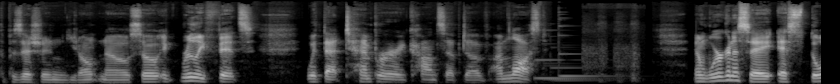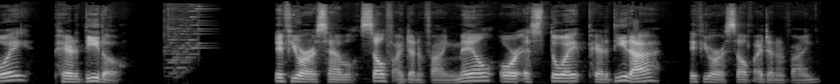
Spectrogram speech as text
the position. You don't know. So it really fits with that temporary concept of I'm lost. And we're going to say estoy perdido if you are a self identifying male, or estoy perdida if you are a self identifying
